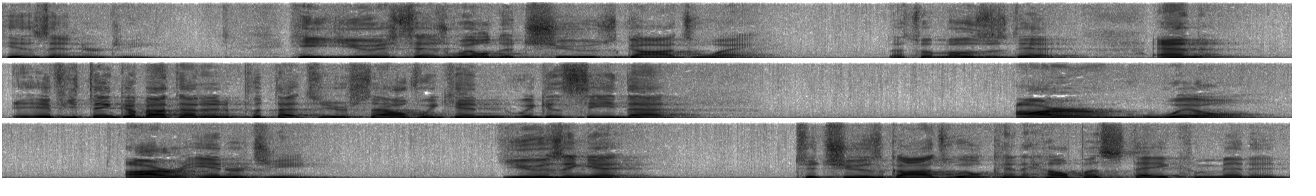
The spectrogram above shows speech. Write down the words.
his energy, he used his will to choose God's way. That's what Moses did. And if you think about that and put that to yourself, we can, we can see that our will, our energy, using it to choose God's will can help us stay committed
